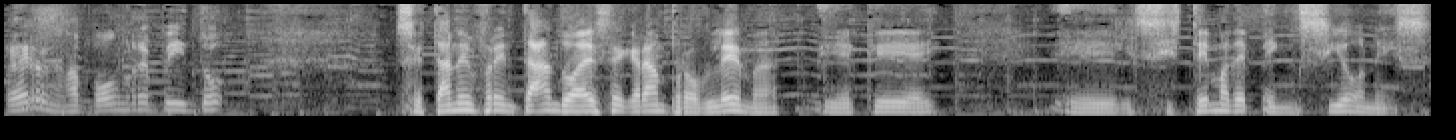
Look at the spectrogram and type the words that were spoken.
Pero en Japón, repito, se están enfrentando a ese gran problema y es que el sistema de pensiones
